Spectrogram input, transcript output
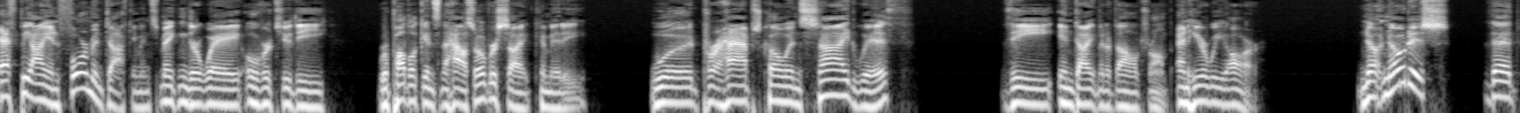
FBI informant documents making their way over to the Republicans in the House Oversight Committee would perhaps coincide with the indictment of Donald Trump. And here we are. No, notice that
